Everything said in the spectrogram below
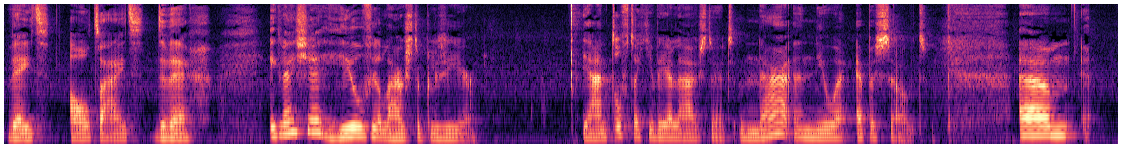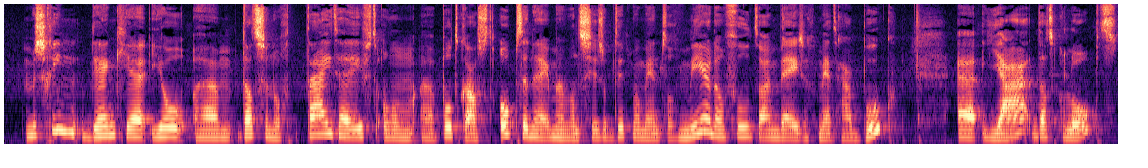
weet altijd de weg. Ik wens je heel veel luisterplezier. Ja, en tof dat je weer luistert naar een nieuwe episode. Um, Misschien denk je, joh, ehm, dat ze nog tijd heeft om uh, podcast op te nemen. Want ze is op dit moment toch meer dan fulltime bezig met haar boek. Uh, ja, dat klopt.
